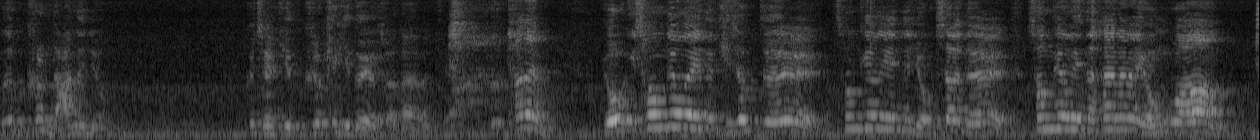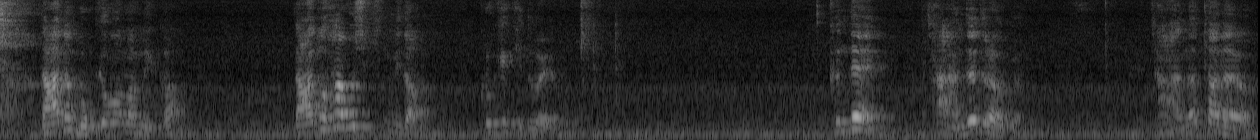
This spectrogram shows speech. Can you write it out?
그럼, 그럼 나는요? 그 제가 기, 그렇게 기도해요, 저 하나님한테. 하나님 여기 성경에 있는 기적들, 성경에 있는 역사들, 성경에 있는 하나님의 영광 나는 못 경험합니까? 나도 하고 싶습니다. 그렇게 기도해요. 근데 잘 안 되더라고요. 잘 안 나타나요.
